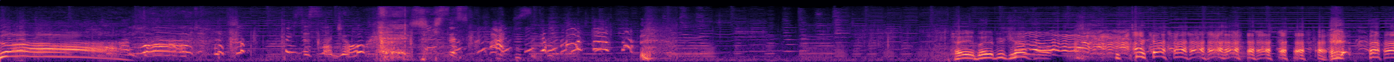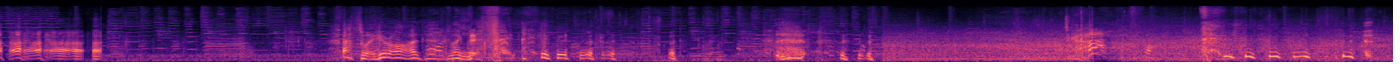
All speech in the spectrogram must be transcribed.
Ah! Is this a joke? Jesus Christ. Hey, better be careful. That's what you're on, like this.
